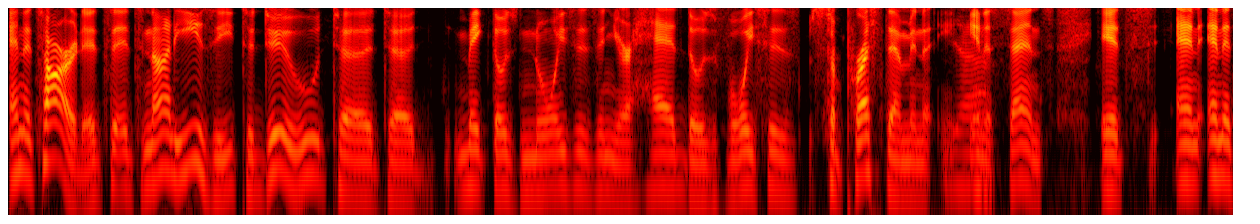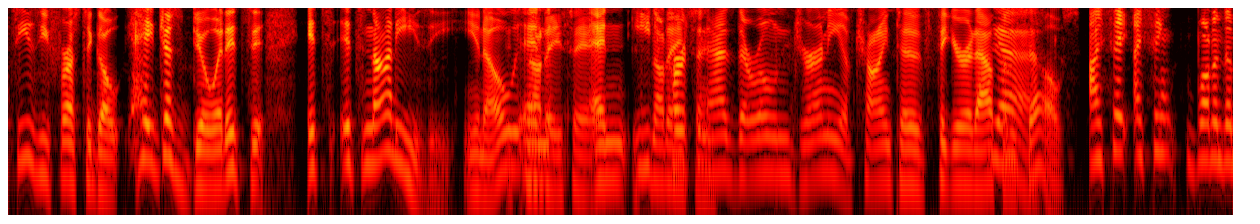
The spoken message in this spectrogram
and it's hard. It's it's not easy to do to to make those noises in your head, those voices, suppress them in a, in a sense. It's and and it's easy for us to go, hey, just do it. It's it's it's not easy, you know. It's and, not easy. And It's each person easy. has their own journey of trying to figure it out Yeah. themselves. I think I think one of the,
